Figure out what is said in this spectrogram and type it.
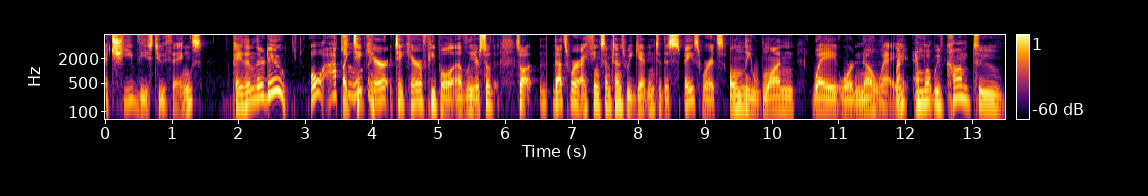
achieve these two things, pay them their due. Oh, absolutely. Like take care, take care of people, of leaders. So, so that's where I think sometimes we get into this space where it's only one way or no way. Right. And what we've come to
